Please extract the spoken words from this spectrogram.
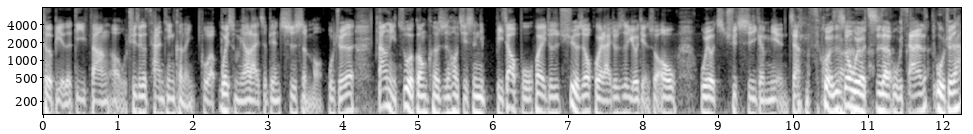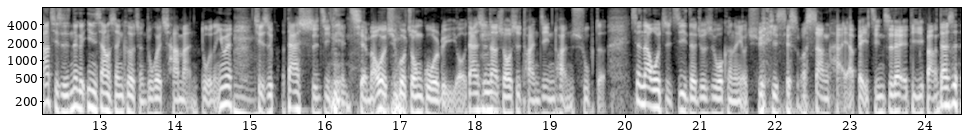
特别的地方，呃，我去这个餐厅可能我为什么要来这边吃什么？我觉得当你做了功课之后，其实你比较不会就是去了之后回来就是有点说哦，我有去吃一个面这样子，或者是说我有吃的午餐，我觉得他其实那个印象深刻程度会差蛮多的，因为其实大概十几年前吧，我有去过中国旅游，但是那时候是团进团出的。现在我只记得就是我可能有去一些什么上海啊、北京之类的地方，但是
